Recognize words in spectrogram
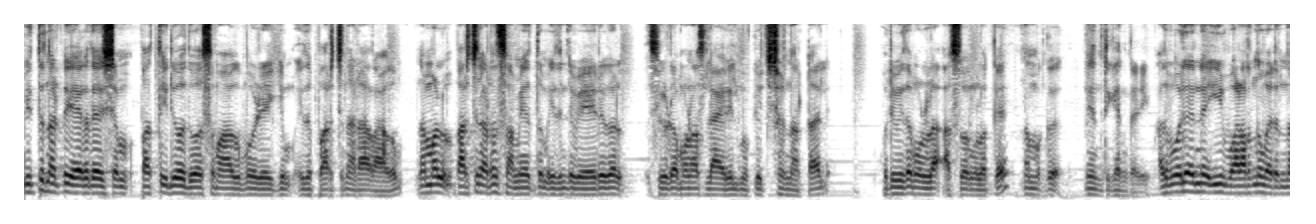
വിത്ത് നട്ട് ഏകദേശം പത്ത് ഇരുപത് ദിവസമാകുമ്പോഴേക്കും ഇത് പറിച്ചു നടാറാകും. നമ്മൾ പറിച്ചു നടുന്ന സമയത്തും ഇതിന്റെ വേരുകൾ സ്യൂഡോമോണാസ് ലായനിൽ മുക്കി വെച്ച് നട്ടാൽ ഒരുവിധമുള്ള അസുഖങ്ങളൊക്കെ നമുക്ക് നിയന്ത്രിക്കാൻ കഴിയും. അതുപോലെ തന്നെ ഈ വളർന്നു വരുന്ന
